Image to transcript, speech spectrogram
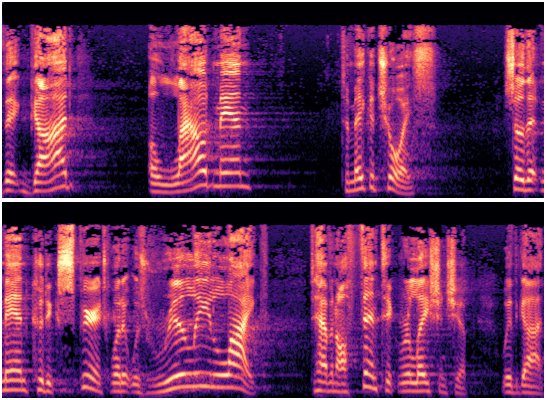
That God allowed man to make a choice so that man could experience what it was really like to have an authentic relationship with God.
